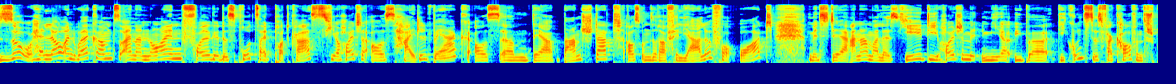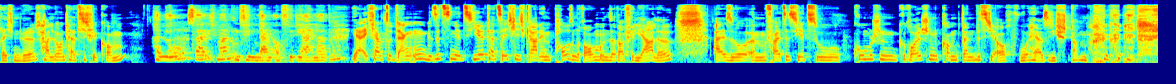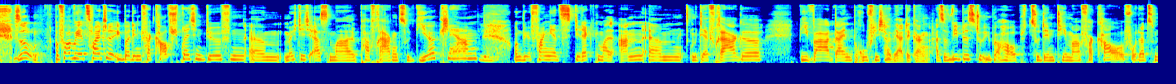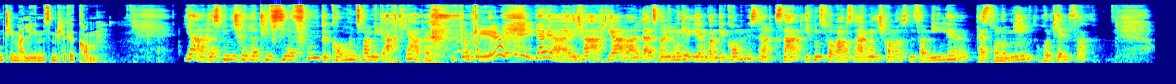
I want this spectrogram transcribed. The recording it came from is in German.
So, hello and welcome zu einer neuen Folge des Brotzeit-Podcasts. Hier heute aus Heidelberg, aus ähm, der Bahnstadt, aus unserer Filiale vor Ort mit der Anna Malassier, die heute mit mir über die Kunst des Verkaufens sprechen wird. Hallo und herzlich willkommen. Hallo, sage ich mal, und vielen Dank auch für die Einladung. Ja, ich habe zu danken. Wir sitzen jetzt hier tatsächlich gerade im Pausenraum unserer Filiale. Also, ähm, falls es hier zu komischen Geräuschen kommt, dann wisst ihr auch, woher sie stammen. so, bevor wir jetzt heute über den Verkauf sprechen dürfen, ähm, möchte ich erstmal ein paar Fragen zu dir klären. Ja. Und wir fangen jetzt direkt mal an ähm, mit der Frage, wie war dein beruflicher Werdegang? Also, wie bist du überhaupt zu dem Thema Verkauf oder zum Thema Lebensmittel gekommen? Ja, das bin ich relativ sehr früh gekommen und zwar mit acht Jahren. Okay. ja, ja, ich war acht Jahre alt, als meine Mutter irgendwann gekommen ist und hat gesagt, ich muss voraussagen, ich komme aus einer Familie, Gastronomie, Hotelfach.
